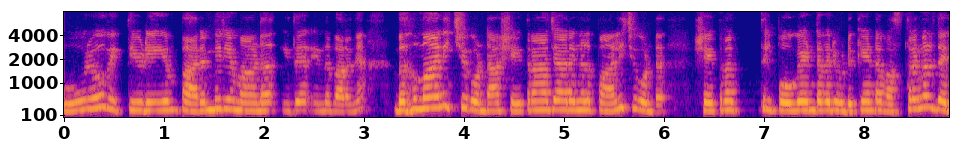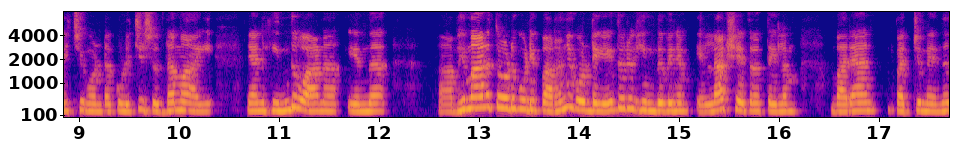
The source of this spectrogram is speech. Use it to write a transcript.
ഓരോ വ്യക്തിയുടെയും പാരമ്പര്യമാണ് ഇത് എന്ന് പറഞ്ഞ് ബഹുമാനിച്ചുകൊണ്ട് ആ ക്ഷേത്രാചാരങ്ങൾ പാലിച്ചുകൊണ്ട് ക്ഷേത്രത്തിൽ പോകേണ്ടവർ ഉടുക്കേണ്ട വസ്ത്രങ്ങൾ ധരിച്ചുകൊണ്ട് കുളിച്ച് ശുദ്ധമായി ഞാൻ ഹിന്ദുവാണ് എന്ന് അഭിമാനത്തോടു കൂടി പറഞ്ഞുകൊണ്ട് ഏതൊരു ഹിന്ദുവിനും എല്ലാ ക്ഷേത്രത്തിലും വരാൻ പറ്റുമെന്ന്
